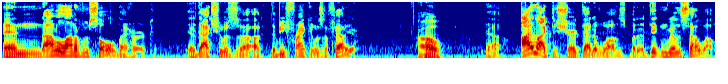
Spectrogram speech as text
and not a lot of them sold. I heard it actually was. Uh, to be frank, it was a failure. Oh, Yeah, I liked the shirt that it was, but it didn't really sell well.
